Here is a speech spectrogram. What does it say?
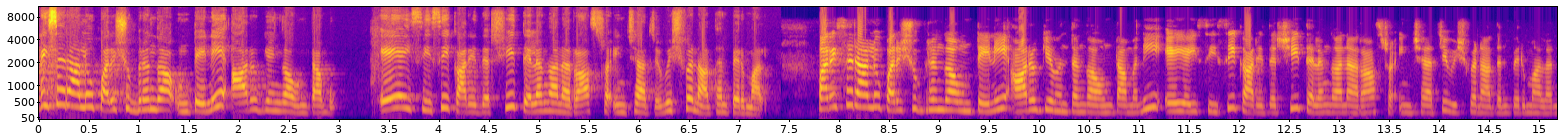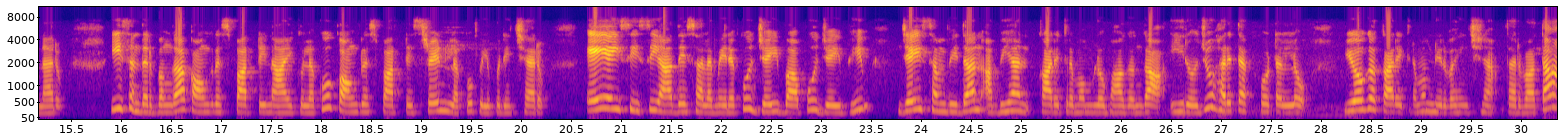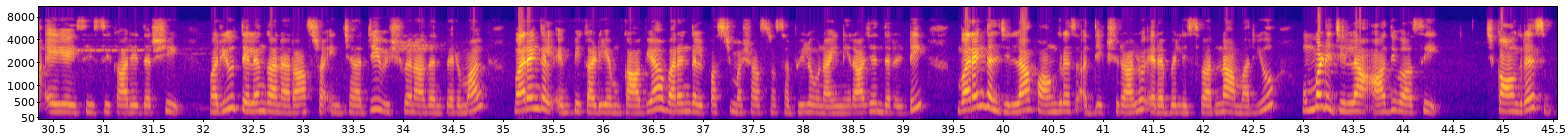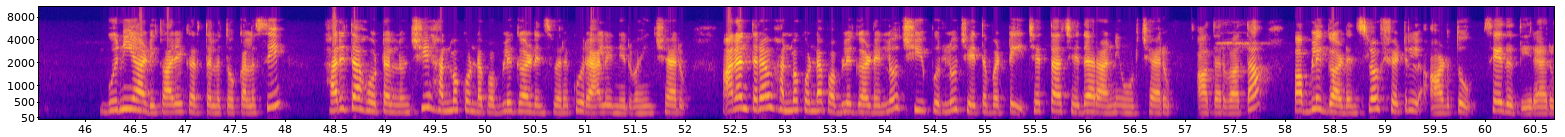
పరిసరాలు పరిశుభ్రంగా ఉంటేనే ఆరోగ్యంగా ఉంటాము. ఏఐసిసి కార్యదర్శి తెలంగాణ రాష్ట్ర ఇన్ఛార్జ్ విశ్వనాథన్ పెరుమాల్ పరిసరాలు పరిశుభ్రంగా ఉంటేనే ఆరోగ్యవంతంగా ఉంటామని ఏఐసిసి కార్యదర్శి తెలంగాణ రాష్ట్ర ఇన్ఛార్జి విశ్వనాథన్ పెరుమాల్ అన్నారు ఈ సందర్భంగా కాంగ్రెస్ పార్టీ నాయకులకు కాంగ్రెస్ పార్టీ శ్రేణులకు పిలుపునిచ్చారు. ఏఐసిసి ఆదేశాల మేరకు జై బాపు జై భీమ్ జై సంవిధాన్ అభియాన్ కార్యక్రమంలో భాగంగా ఈరోజు హరిత హోటల్లో యోగా కార్యక్రమం నిర్వహించిన తర్వాత ఏఐసిసి కార్యదర్శి మరియు తెలంగాణ రాష్ట్ర ఇన్ఛార్జి విశ్వనాథన్ పెరుమాల్ వరంగల్ ఎంపీ కడియం కావ్య వరంగల్ పశ్చిమ శాసనసభ్యులు నైని రాజేందర్ రెడ్డి వరంగల్ జిల్లా కాంగ్రెస్ అధ్యక్షురాలు ఎర్రబెల్లి స్వర్ణ మరియు ఉమ్మడి జిల్లా ఆదివాసీ కాంగ్రెస్ బునియాడి కార్యకర్తలతో కలిసి హరిత హోటల్ నుంచి హన్మకొండ పబ్లిక్ గార్డెన్స్ వరకు ర్యాలీ నిర్వహించారు. అనంతరం హన్మకొండ పబ్లిక్ గార్డెన్లో చీపుర్లు చేతబట్టి చెత్త చెదారాన్ని ఊడ్చారు. ఆ తర్వాత పబ్లిక్ గార్డెన్స్లో షటిల్ ఆడుతూ సేద తీరారు.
